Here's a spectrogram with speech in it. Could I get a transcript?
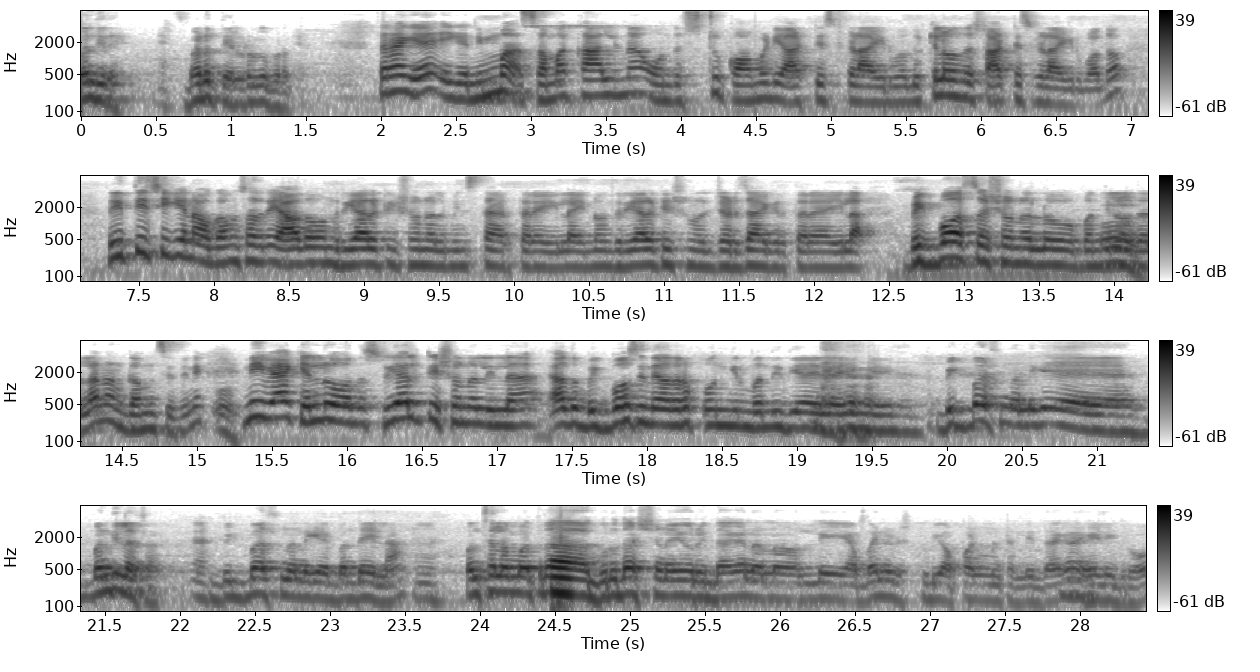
ಬಂದಿದೆ. ಬರುತ್ತೆ ಎಲ್ರಿಗೂ ಬರುತ್ತೆ. ಸರ್ ಹಾಗೆ ಈಗ ನಿಮ್ಮ ಸಮಕಾಲೀನ ಒಂದಷ್ಟು ಕಾಮಿಡಿ ಆರ್ಟಿಸ್ಟ್ಗಳಾಗಿರ್ಬೋದು ಕೆಲವೊಂದಷ್ಟು ಆರ್ಟಿಸ್ಟ್ಗಳಾಗಿರ್ಬೋದು ಇತ್ತೀಚೆಗೆ ನಾವು ಗಮನಿಸಿದ್ರೆ ಯಾವುದೋ ಒಂದು ರಿಯಾಲಿಟಿ ಶೋನಲ್ಲಿ ಮಿಂಚ್ತಾ ಇರ್ತಾರೆ ಇಲ್ಲ ಇನ್ನೊಂದು ರಿಯಾಲಿಟಿ ಶೋನಲ್ಲಿ ಜಡ್ಜ್ ಆಗಿರ್ತಾರೆ ಇಲ್ಲ ಬಿಗ್ ಬಾಸ್ ಶೋನಲ್ಲೂ ಬಂದಿರೋದೆಲ್ಲ ನಾನು ಗಮನಿಸಿದ್ದೀನಿ. ನೀವು ಯಾಕೆ ಎಲ್ಲೂ ಒಂದು ರಿಯಾಲಿಟಿ ಶೋನಲ್ಲಿ ಇಲ್ಲ? ಯಾವುದು ಬಿಗ್ ಬಾಸ್ ಇಂದ ಯಾವ್ದಾರ ಫೋನ್ ಗಿನ್ ಬಂದಿದೆಯಾ ಇಲ್ಲ ಹೆಂಗೆ? ಬಿಗ್ ಬಾಸ್ ನನಗೆ ಬಂದಿಲ್ಲ ಸರ್. ಬಿಗ್ ಬಾಸ್ ನನಗೆ ಬಂದೇ ಇಲ್ಲ. ಒಂದ್ಸಲ ಮಾತ್ರ ಗುರುದಾಸ್ ಶೆಣೆಯವರು ಇದ್ದಾಗ ನಾನು ಅಲ್ಲಿ ಅಬ್ಬೈನಡಿ ಸ್ಟುಡಿಯೋ ಅಪಾಯಿಂಟ್ಮೆಂಟ್ ಅಲ್ಲಿ ಇದ್ದಾಗ ಹೇಳಿದ್ರು.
